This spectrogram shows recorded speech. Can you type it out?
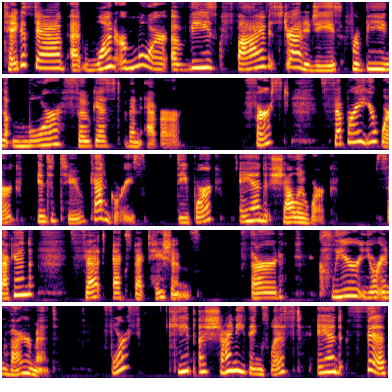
take a stab at one or more of these five strategies for being more focused than ever. First, separate your work into two categories deep work and shallow work. Second, set expectations. Third, clear your environment. Fourth, keep a shiny things list. And fifth,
